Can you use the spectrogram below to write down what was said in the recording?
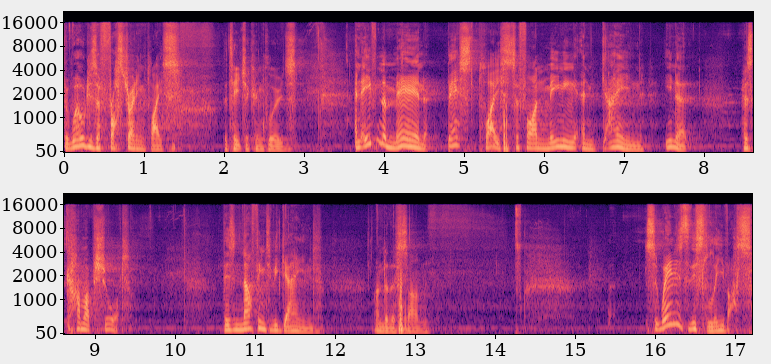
The world is a frustrating place, the teacher concludes. And even the man best placed to find meaning and gain in it has come up short. There's nothing to be gained under the sun. So, where does this leave us?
